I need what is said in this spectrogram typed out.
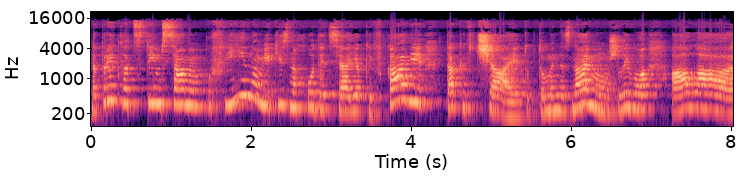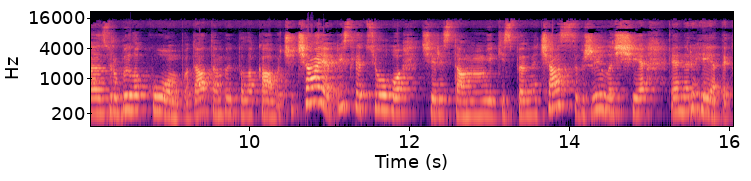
наприклад, з тим самим кофеїном, який знаходиться як і в каві, так і в чаї. Тобто ми не знаємо, можливо, Алла зробила комбо, да, там випила каву чи чай, після цього через там якийсь певний час вжила ще енергетик.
